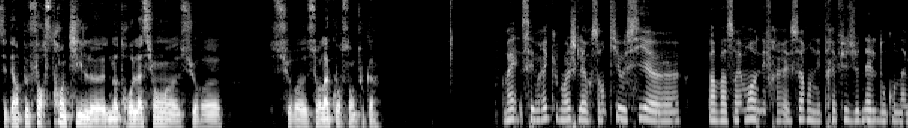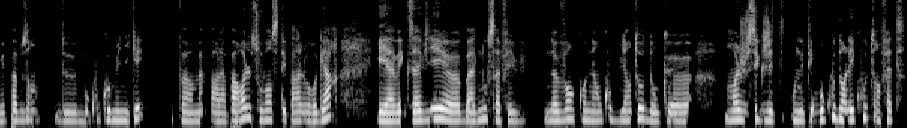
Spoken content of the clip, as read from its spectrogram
c'était un peu force tranquille euh, notre relation euh, sur euh, sur sur la course en tout cas. Ouais, c'est vrai que moi je l'ai ressenti aussi. Enfin, Vincent et moi, on est frères et sœurs, on est très fusionnels, donc on n'avait pas besoin de beaucoup communiquer. Enfin, même par la parole. Souvent, c'était par le regard. Et avec Xavier, bah, nous, ça fait neuf ans qu'on est en couple bientôt, donc moi, je sais que j'étais, on était beaucoup dans l'écoute en fait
